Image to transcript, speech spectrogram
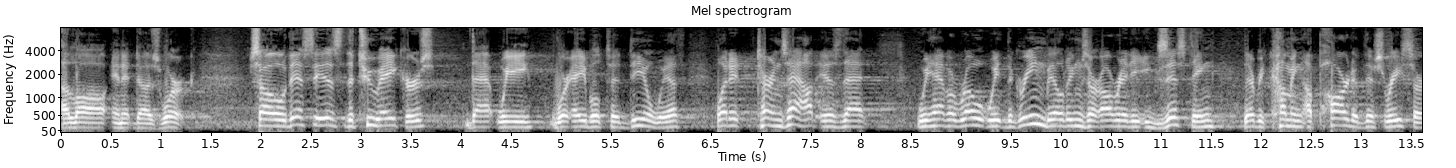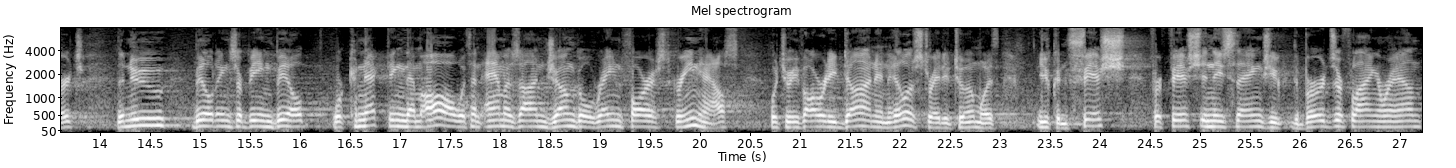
a law and it does work. So this is the two acres that we were able to deal with. What it turns out is that we have a road, we, the green buildings are already existing. They're becoming a part of this research. The new buildings are being built. We're connecting them all with an Amazon jungle rainforest greenhouse, which we've already done and illustrated to them with you can fish for fish in these things. You, the birds are flying around.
